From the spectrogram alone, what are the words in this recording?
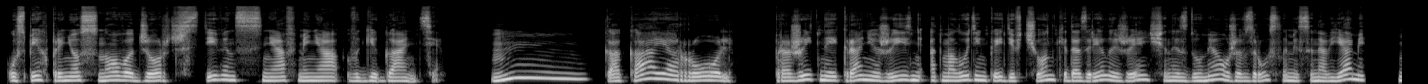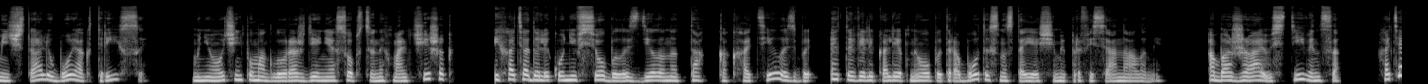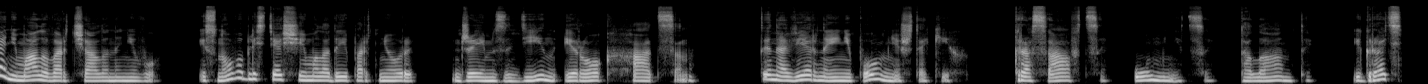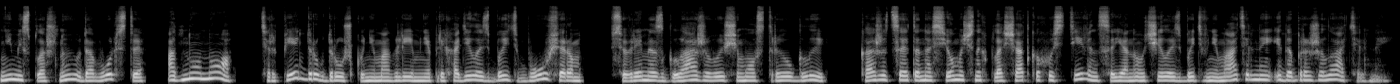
Успех принес снова Джордж Стивенс, сняв меня в «Гиганте». Ммм, какая роль! Прожить на экране жизнь от молоденькой девчонки до зрелой женщины с двумя уже взрослыми сыновьями — мечта любой актрисы. Мне очень помогло рождение собственных мальчишек, и хотя далеко не все было сделано так, как хотелось бы, это великолепный опыт работы с настоящими профессионалами. Обожаю Стивенса, хотя немало ворчала на него. И снова блестящие молодые партнеры Джеймс Дин и Рок Хадсон. Ты, наверное, и не помнишь таких. Красавцы, умницы, таланты. Играть с ними сплошное удовольствие. Одно «но». Терпеть друг дружку не могли, мне приходилось быть буфером, все время сглаживающим острые углы. Кажется, это на съемочных площадках у Стивенса я научилась быть внимательной и доброжелательной.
